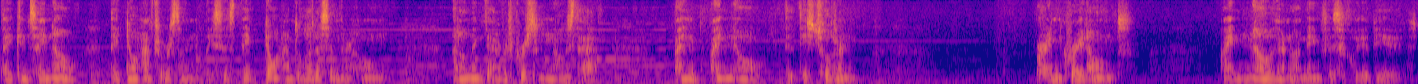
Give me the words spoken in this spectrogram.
They can say no. They don't have to resign releases. They don't have to let us in their home. I don't think the average person knows that. I, I know that these children are in great homes. I know they're not being physically abused.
